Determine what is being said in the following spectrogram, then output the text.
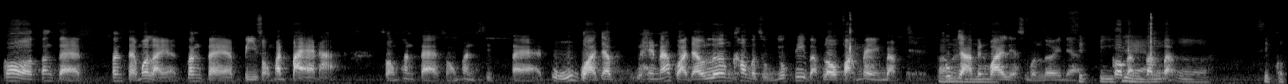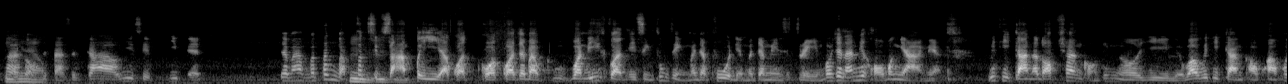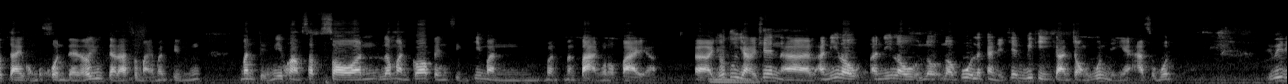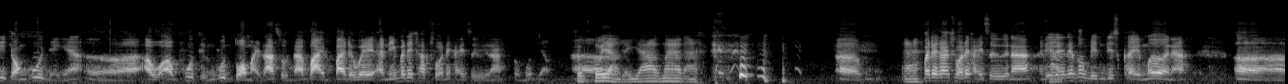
ก็ตั้งแต่ตั้งแต่เมื่อไหร่อะตั้งแต่ปี 2008อะ 2008 2018โอ้โหกว่าจะเห็นไหมกว่าจะเริ่มเข้ามาสู่ยุคที่แบบเราฟังเพลงแบบประมาณทุกอย่างเป็น wireless หมดเลยเนี่ยสิบปีก็ที่แบบแล้วตั้งแบบเออสิบกว่าปีสที่องแล้วสิบแปดสิบเก้ายี่สิบยี่สิบเอ็ดใช่ไหมมันตั้งแบบตั้งอืสิมบสามปีอะกว่ากว่ากว่าจะแบบวันนี้กว่าไอ้สิ่งทุกสิ่งมันจะพูดเนี่ยมันจะ mainstream เพราะฉะนั้นที่ของบางอย่างเนี่ย วิธีการ adoption ของเทคโนโลยี หรือว่าวิธีการเอาความเข้าใจของคนแต่ละยุคแต่ละสมัยมันถึงมันถึงมีความซับซ้อนแล้วมันก็เป็นสิ่งที่มันมันมันต่างกันออกไปอะอ่า ยกตัวอย่างเช่นอ่าอันนี้เราอันนี้เราเราเราพูดแล้วกันอย่างเช่น วิธีการจองหุ้นอย่างเงี้ยอะสมมติวิธีจองหุ้นอย่างเงี้ยเออเอาเอาพูดถึงหุ้นตัวใหม่ล่าสุดนะ by by the way อันนี้ไม่ได้ชักชวนให้ใครซื้อนะสมมติอย่างยกตัวอย่างได้ยากมากอะเอออะไม่ได้ชักชวนให้ใครซื้อนะ อันนี้ครับได้ต้องเป็น disclaimer นะเอ่อ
